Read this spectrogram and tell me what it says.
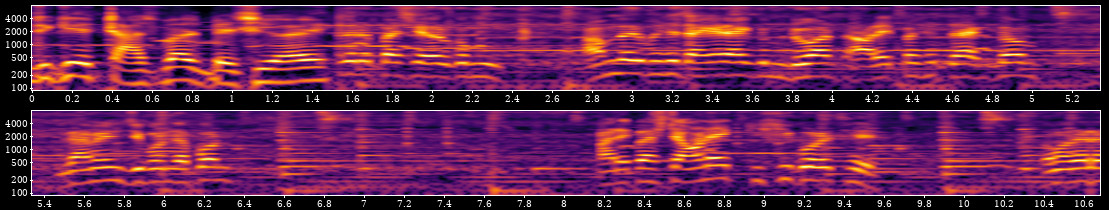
এদিকে চাষবাস বেশি হয়। আমাদের পাশে ওরকম আমাদের পাশে জায়গাটা একদম ডুয়ার্স, আর এই পাশেটা একদম গ্রামীণ জীবনযাপন। আর এই পাশটা অনেক কৃষি করেছে। তোমাদের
